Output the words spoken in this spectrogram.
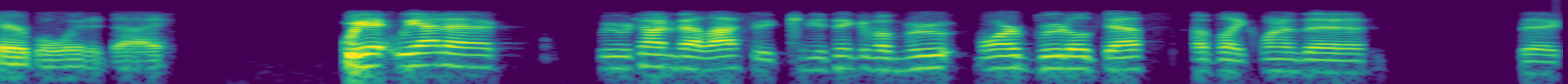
terrible way to die. We we had a we were talking about last week. Can you think of a mo- more brutal death of like one of the the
